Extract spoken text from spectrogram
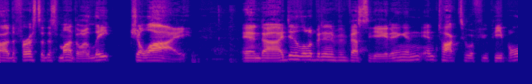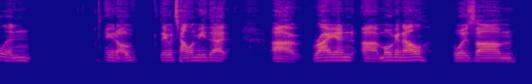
uh, the first of this month or late July, and uh, I did a little bit of investigating and and talked to a few people, and you know, they were telling me that uh, Ryan uh, Mougenel was um,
